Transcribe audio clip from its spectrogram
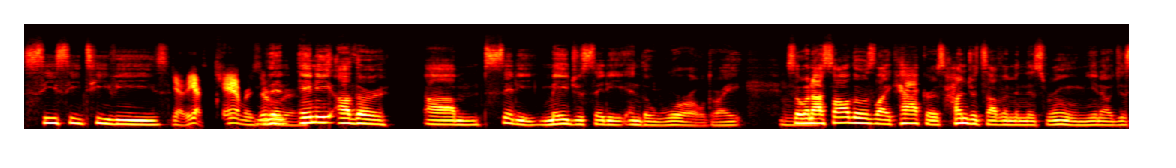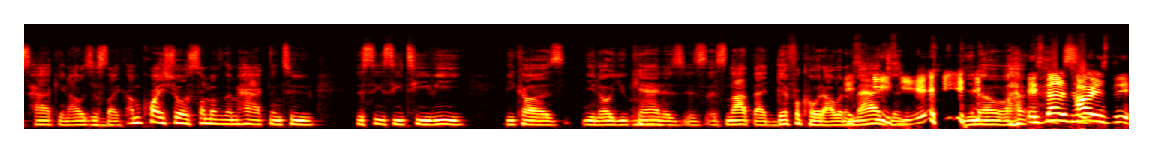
CCTVs Yeah, they got cameras than any other um, city, major city in the world, right? So when I saw those like hackers, hundreds of them in this room, you know, just hacking, I was just Mhm. like, I'm quite sure some of them hacked into the CCTV because you know you can. Mhm. Is is it's not that difficult, I would it's imagine. You know, it's not as hard as the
